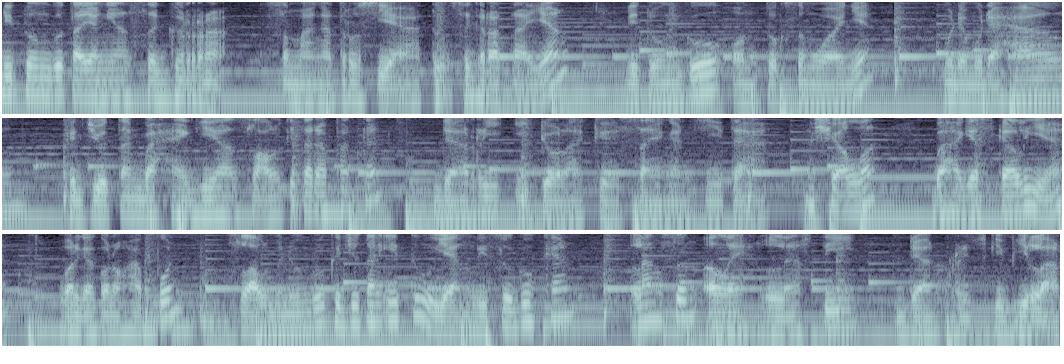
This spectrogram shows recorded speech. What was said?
ditunggu tayangnya segera. Semangat terus ya Tuh segera tayang. Ditunggu untuk semuanya. Mudah-mudahan kejutan bahagia selalu kita dapatkan dari idola kesayangan kita. Masya Allah, bahagia sekali ya. Warga Konoha pun selalu menunggu kejutan itu yang disuguhkan langsung oleh Lesti dan Rizky Bilar.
